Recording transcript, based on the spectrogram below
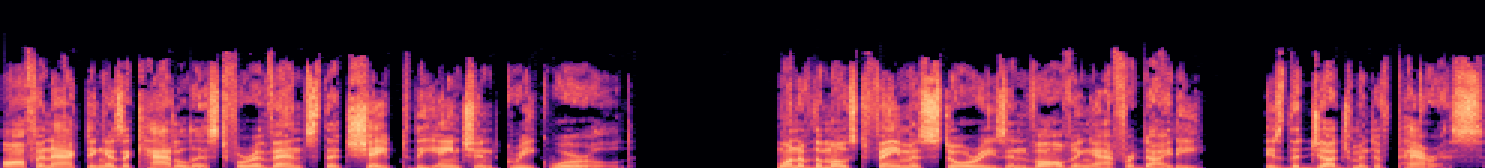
often acting as a catalyst for events that shaped the ancient Greek world. One of the most famous stories involving Aphrodite is the Judgment of Paris.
